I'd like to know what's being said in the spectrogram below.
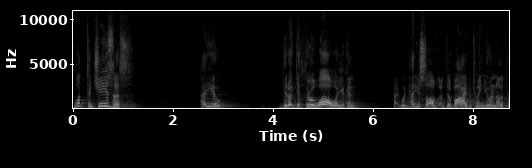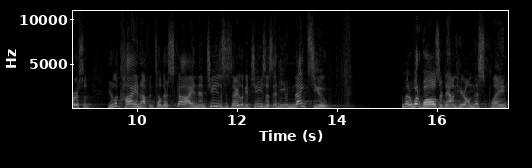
Look to Jesus. How do you Get, get through a wall where you can. How, how do you solve a divide between you and another person? You look high enough until there's sky, and then Jesus is there. You look at Jesus, and He unites you. No matter what walls are down here on this plane,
